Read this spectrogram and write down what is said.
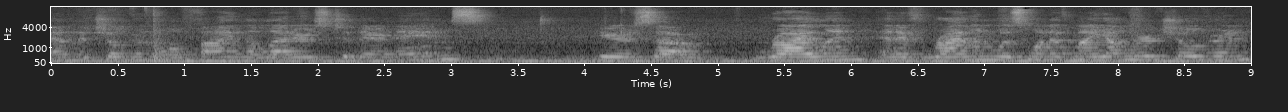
And the children will find the letters to their names. Here's um, Rylan, and if Rylan was one of my younger children,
